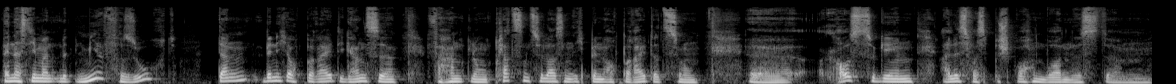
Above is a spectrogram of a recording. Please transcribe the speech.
wenn das jemand mit mir versucht, dann bin ich auch bereit, die ganze Verhandlung platzen zu lassen. Ich bin auch bereit dazu, äh, rauszugehen. Alles, was besprochen worden ist, ähm,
